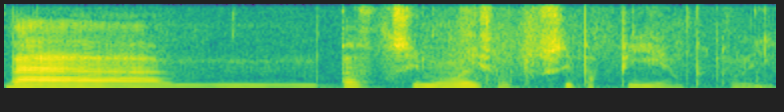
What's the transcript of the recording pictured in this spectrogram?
Bah, hum, pas forcément, ils sont tous éparpillés un peu dans le lit.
